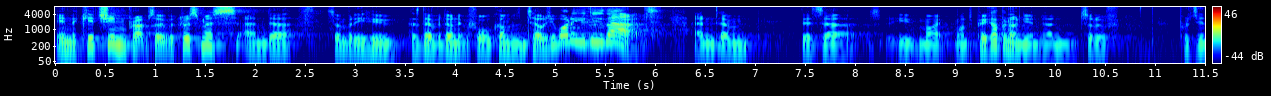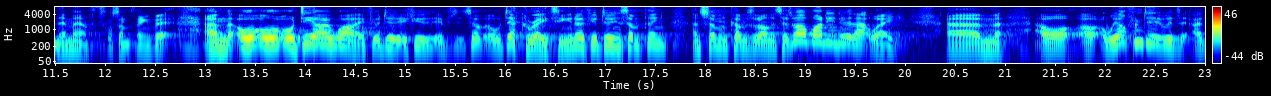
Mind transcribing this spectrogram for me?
in the kitchen, perhaps over Christmas, and uh, somebody who has never done it before comes and tells you, Why don't you do that? And um, there's, uh, you might want to pick up an onion and sort of put it in their mouth or something. But, um, or, or, or, DIY, if you're do, if you, if, or decorating, you know, if you're doing something and someone comes along and says, well, why do you do it that way? Um, or, or, we often do it with, I,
